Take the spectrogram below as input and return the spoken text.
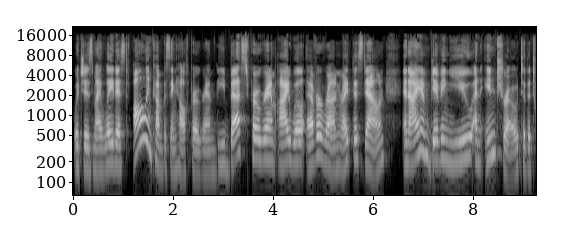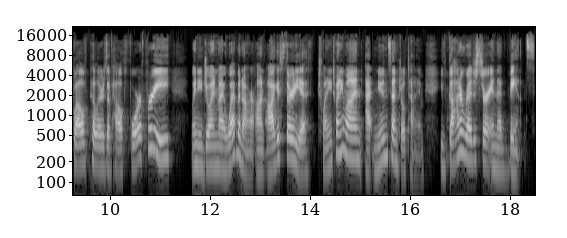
which is my latest all encompassing health program, the best program I will ever run. Write this down. And I am giving you an intro to the 12 pillars of health for free when you join my webinar on August 30th, 2021 at noon Central Time. You've got to register in advance.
